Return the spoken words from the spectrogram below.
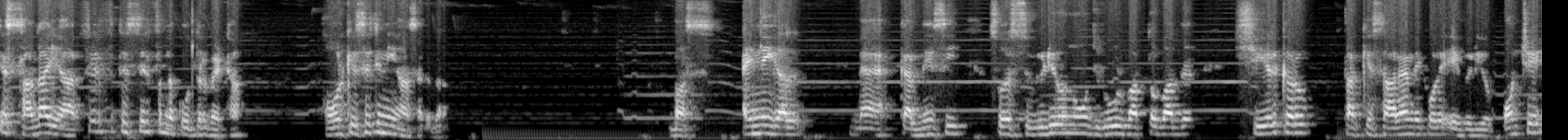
ਕਿ ਸਾਡਾ ਯਾਰ ਸਿਰਫ ਤੇ ਸਿਰਫ ਨਕੋਦਰ ਬੈਠਾ, ਹੋਰ ਕਿਸੇ 'ਚ ਨਹੀਂ ਆ ਸਕਦਾ। ਬਸ, ਇੰਨੀ ਗੱਲ ਮੈਂ ਕਰਨੀ ਸੀ। ਸੋ ਇਸ ਵੀਡੀਓ ਨੂੰ ਜਰੂਰ ਵੱਧ ਤੋਂ ਵੱਧ ਸ਼ੇਅਰ ਕਰੋ ਤਾਂ ਕਿ ਸਾਰਿਆਂ ਦੇ ਕੋਲ ਇਹ ਵੀਡੀਓ ਪਹੁੰਚੇ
